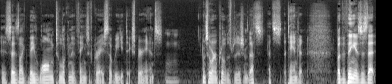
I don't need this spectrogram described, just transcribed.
it says like they long to look into the things of grace that we get to experience. Mhm. And so we're in a privileged position. But that's that's a tangent. But the thing is, is that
